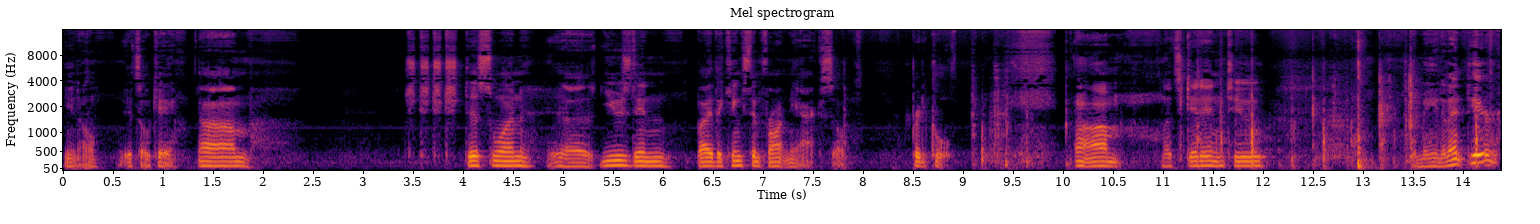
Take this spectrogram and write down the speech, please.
you know, it's okay. Um, this one, uh, used in by the Kingston Frontenac, so pretty cool. Um, let's get into the main event here.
